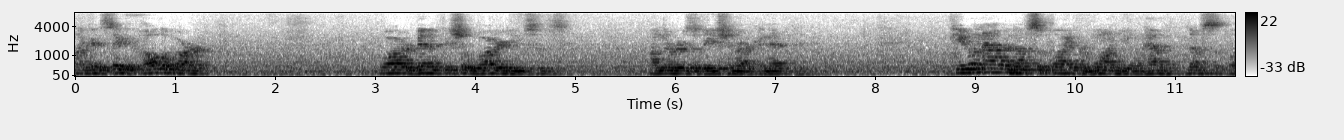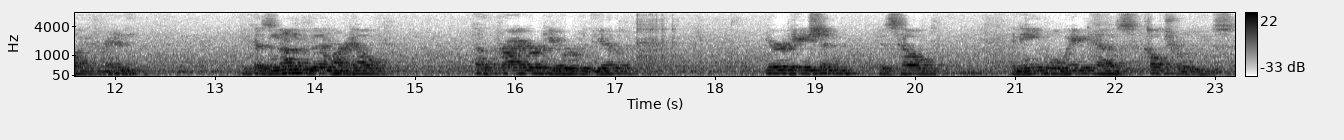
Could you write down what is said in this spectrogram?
Like I say, all of our water, beneficial water uses on the reservation are connected. If you don't have enough supply for one, you don't have enough supply for any, because none of them are held of priority over the other. Irrigation is held in equal weight as cultural use,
